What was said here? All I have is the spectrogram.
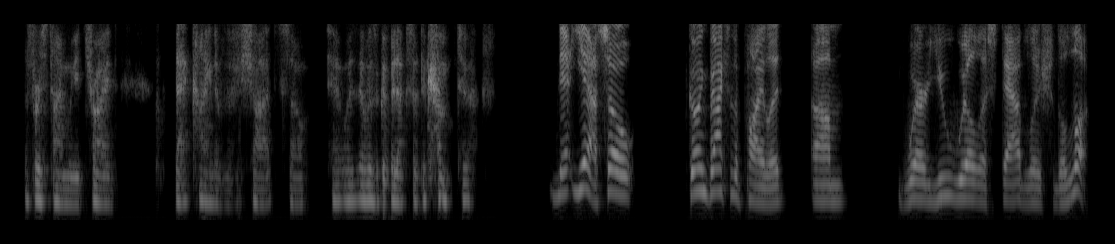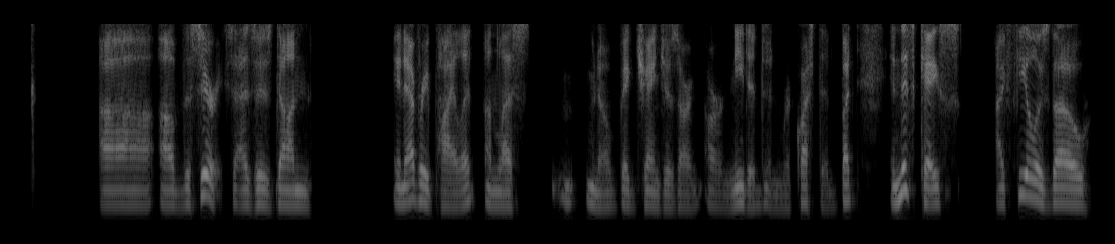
the first time we had tried that kind of shot. So it was it was a good episode to come to. Yeah. So going back to the pilot, um, where you will establish the look uh, of the series, as is done in every pilot, unless you know big changes are are needed and requested. But in this case, I feel as though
